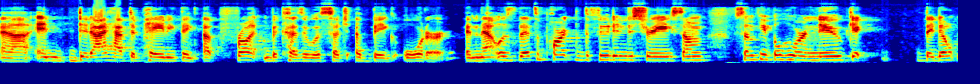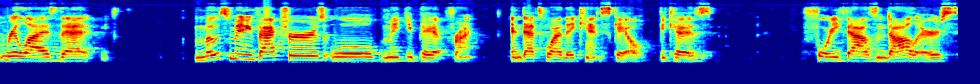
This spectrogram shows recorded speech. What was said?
Uh, and did I have to pay anything up front because it was such a big order? And that was that's a part of the food industry. Some some people who are new get they don't realize that most manufacturers will make you pay up front, and that's why they can't scale because forty thousand dollars.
